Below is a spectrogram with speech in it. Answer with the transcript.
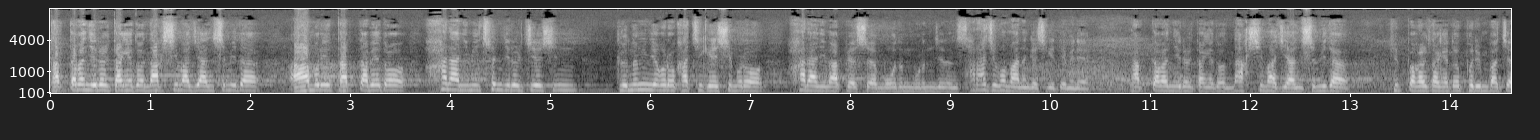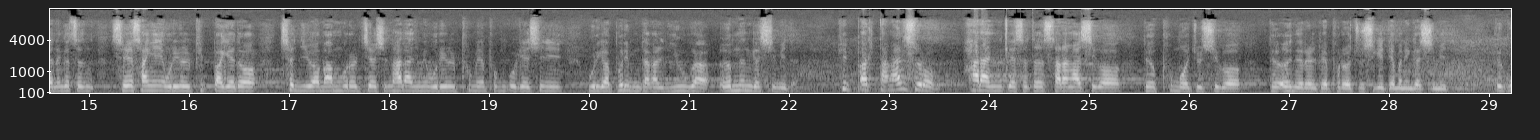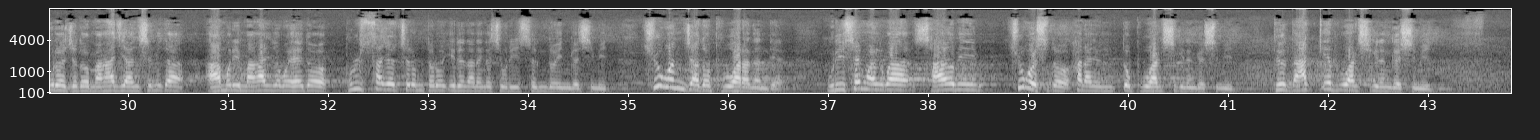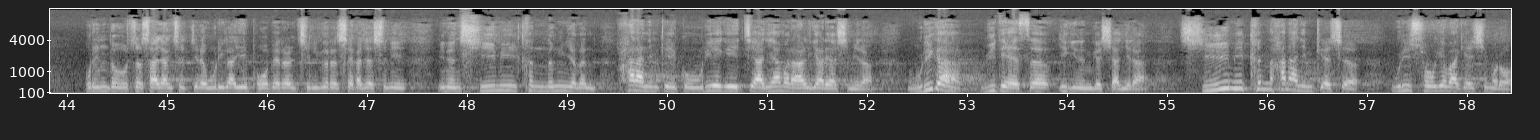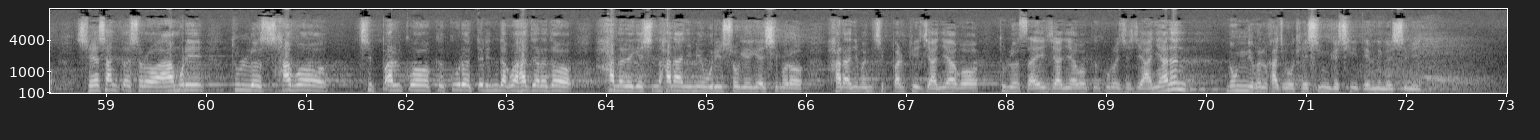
답답한 일을 당해도 낙심하지 않습니다. 아무리 답답해도 하나님이 천지를 지으신 그 능력으로 같이 계심으로 하나님 앞에서 모든 문제는 사라지고 마는 것이기 때문에 답답한 일을 당해도 낙심하지 않습니다. 핍박을 당해도 버림받지 않는 것은 세상이 우리를 핍박해도 천지와 만물을 지으신 하나님이 우리를 품에 품고 계시니 우리가 버림당할 이유가 없는 것입니다. 핍박 당할수록 하나님께서 더 사랑하시고 더 품어주시고 더 은혜를 베풀어 주시기 때문인 것입니다. 그꾸러져도 망하지 않습니다. 아무리 망하려고 해도 불사조처럼 도로 일어나는 것이 우리 성도인 것입니다. 죽은 자도 부활하는데 우리 생활과 사업이 죽었어도 하나님은 또 부활시키는 것입니다. 더 낮게 부활시키는 것입니다. 고린도후서 4장 7절에 우리가 이 보배를 질그릇에 가졌으니 이는 심히 큰 능력은 하나님께 있고 우리에게 있지 아니함을 알게 하려 하심이라 우리가 위대해서 이기는 것이 아니라 심히 큰 하나님께서 우리 속에 와 계심으로 세상 것으로 아무리 둘러싸고 짓밟고 거꾸로 때린다고 하더라도 하늘에 계신 하나님이 우리 속에 계심으로 하나님은 짓밟히지 아니하고 둘러싸이지 아니하고 거꾸로지지 아니하는 능력을 가지고 계신 것이기 때문인 것입니다.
